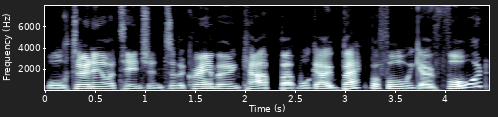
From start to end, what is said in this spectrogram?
We'll turn our attention to the Cranbourne Cup, but we'll go back before we go forward.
